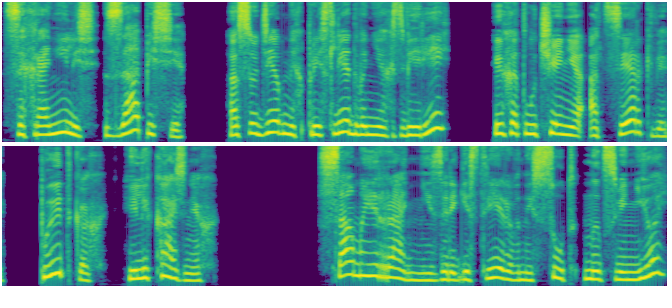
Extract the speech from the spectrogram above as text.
сохранились записи о судебных преследованиях зверей, их отлучения от церкви, пытках или казнях. Самый ранний зарегистрированный суд над свиньей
